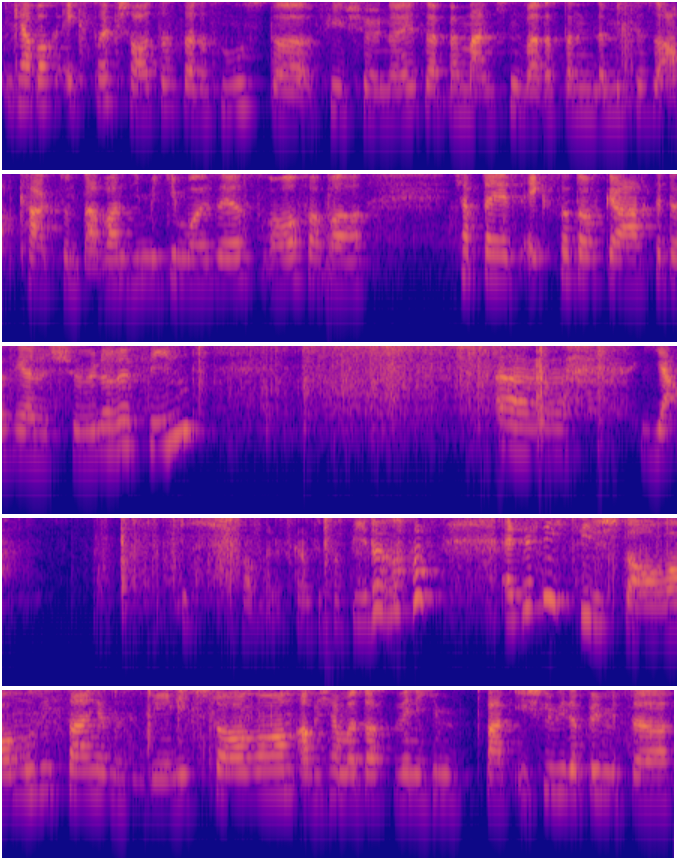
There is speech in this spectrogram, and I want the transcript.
Ich habe auch extra geschaut, dass da das Muster viel schöner ist, weil bei manchen war das dann in der Mitte so abkackt und da waren die Mickey Mäuse erst drauf, aber ich habe da jetzt extra darauf geachtet, dass ich eine schönere finde. Äh, ja. Ich hau mal das ganze Papier daraus. Es ist nicht viel Stauraum, muss ich sagen. Es ist wenig Stauraum. Aber ich habe mir gedacht, wenn ich im Bad Ischl wieder bin mit der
